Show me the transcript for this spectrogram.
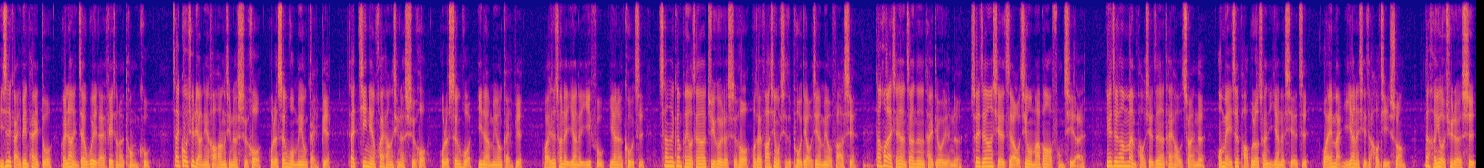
一次改变太多，会让你在未来非常的痛苦。在过去两年好行情的时候，我的生活没有改变；在今年坏行情的时候，我的生活依然没有改变。我还是穿着一样的衣服，一样的裤子。上次跟朋友参加聚会的时候，我才发现我鞋子破掉，我竟然没有发现。但后来想想，这样真的太丢脸了。所以这双鞋子啊，我请我妈帮我缝起来。因为这双慢跑鞋真的太好穿了，我每一次跑步都穿一样的鞋子，我还买一样的鞋子好几双。那很有趣的是，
